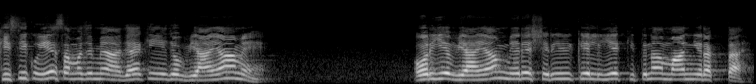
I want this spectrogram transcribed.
किसी को यह समझ में आ जाए कि ये जो व्यायाम है, और ये व्यायाम मेरे शरीर के लिए कितना मान्य रखता है,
